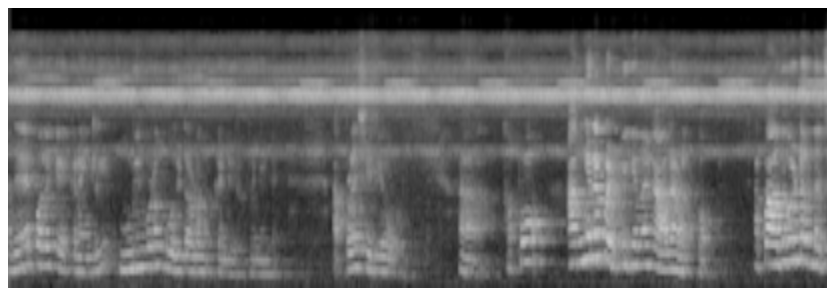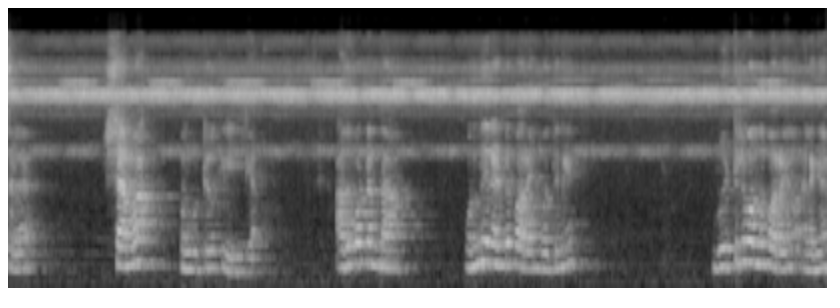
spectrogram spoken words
അതേപോലെ കേൾക്കണമെങ്കിൽ ഉമ്മയും കൂടെ പോയിട്ട് അവിടെ നിൽക്കേണ്ടി വരും പിന്നീട് അപ്പോഴേ ശരിയാവും. അപ്പോൾ അങ്ങനെ പഠിപ്പിക്കുന്ന കാലമാണ് ഇപ്പോൾ അപ്പോൾ അതുകൊണ്ട് എന്താ വെച്ചാൽ ക്ഷമ പെൺകുട്ടികൾക്ക് ഇല്ല. അതുകൊണ്ട് എന്താ ഒന്ന് രണ്ട് പറയുമ്പോഴത്തേന് വീട്ടിൽ വന്ന് പറയും അല്ലെങ്കിൽ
